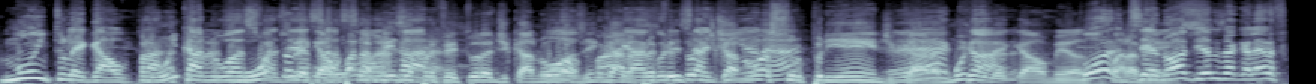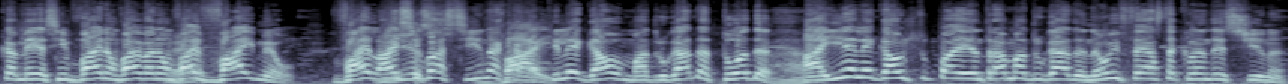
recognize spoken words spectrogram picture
Muito legal pra Canoas Muito fazer legal. essa ação, Parabéns à cara. Prefeitura de Canoas, Pô, hein, cara? A Prefeitura de Canoas né? surpreende, cara. Muito legal mesmo. Pô, Parabéns. 19 anos a galera fica meio assim, vai, não vai, vai, não vai, vai, meu. Vai lá e se Isso, vacina, vai. cara. Que legal, madrugada toda. Aí é legal de tu pa- entrar madrugada, não em festa clandestina.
